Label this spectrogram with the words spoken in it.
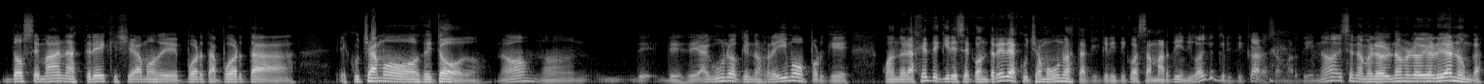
dos semanas, tres que llevamos de puerta a puerta, escuchamos de todo, ¿no? No, de- desde alguno que nos reímos porque cuando la gente quiere ser contrera, escuchamos uno hasta que criticó a San Martín. Digo, hay que criticar a San Martín, ¿no? Ese no me lo, no me lo voy a olvidar nunca.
